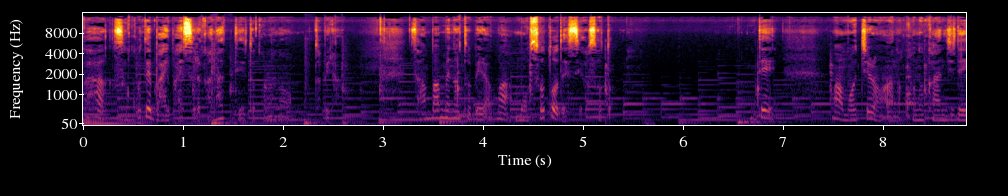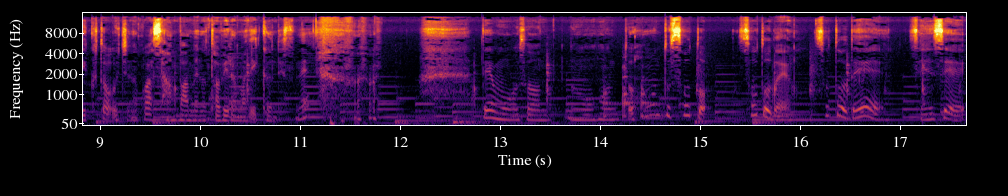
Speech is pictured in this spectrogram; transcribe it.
がそこでバイバイするかなっていうところの扉。3番目の扉はもう外ですよ外。でまあもちろんあのこの感じでいくとうちの子は3番目の扉まで行くんですね。でもそのもうほんとほんと外。外だよ。外で先生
